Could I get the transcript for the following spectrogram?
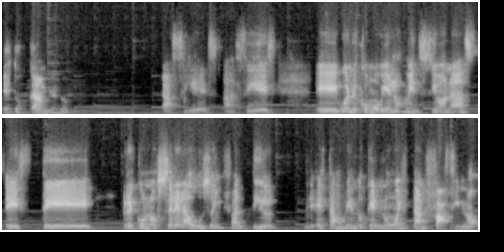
estos cambios, ¿no? Así es, así es. Eh, bueno, y como bien los mencionas, este, reconocer el abuso infantil, estamos viendo que no es tan fácil, ¿no?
